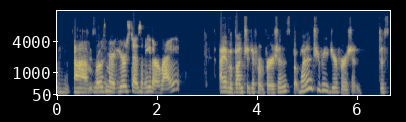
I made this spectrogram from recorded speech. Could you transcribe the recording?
Mhm. um, rosemary yours doesn't either right I have a bunch of different versions, but why don't you read your version? Just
